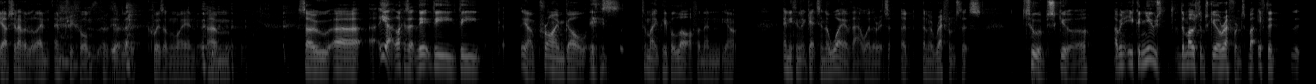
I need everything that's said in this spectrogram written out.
yeah. I should have a little en- entry form for the little quiz on the way in. Um, so uh, yeah, like I said, the the the you know prime goal is to make people laugh, and then you know anything that gets in the way of that, whether it's a, an, a reference that's too obscure. I mean, you can use the most obscure reference, but if the, the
